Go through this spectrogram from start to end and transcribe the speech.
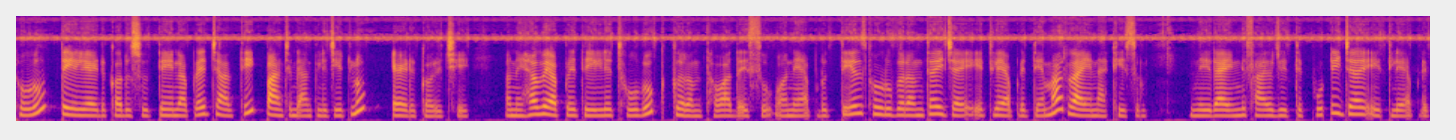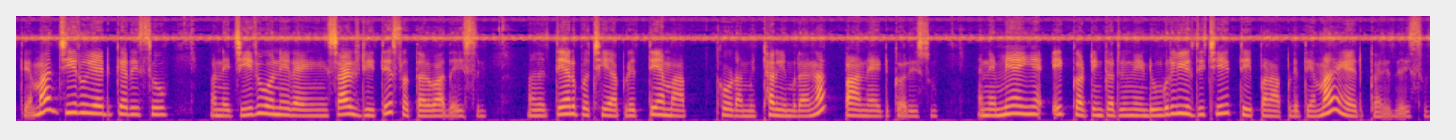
થોડું તેલ એડ કરીશું. તેલ આપણે ચારથી પાંચ ડાંકલી જેટલું એડ કર્યું છે અને હવે આપણે તેલને થોડુંક ગરમ થવા દઈશું અને આપણું તેલ થોડું ગરમ થઈ જાય એટલે આપણે તેમાં રાઈ નાખીશું. અને રાઈને સારી રીતે ફૂટી જાય એટલે આપણે તેમાં જીરું એડ કરીશું અને જીરું અને રાઈને સારી રીતે સતરવા દઈશું. અને ત્યાર પછી આપણે તેમાં થોડા મીઠા લીમડાના પાન એડ કરીશું. અને મેં અહીંયા એક કટિંગ કરીને ડુંગળી લીધી છે, તે પણ આપણે તેમાં એડ કરી દઈશું.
